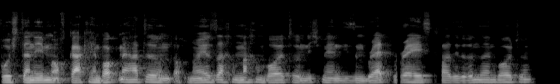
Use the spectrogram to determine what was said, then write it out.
wo ich dann eben auch gar keinen Bock mehr hatte und auch neue Sachen machen wollte und nicht mehr in diesem Red Race quasi drin sein wollte.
